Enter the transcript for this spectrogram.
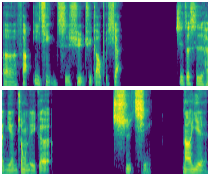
呃，法疫情持续居高不下，其实这是很严重的一个事情，然后也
